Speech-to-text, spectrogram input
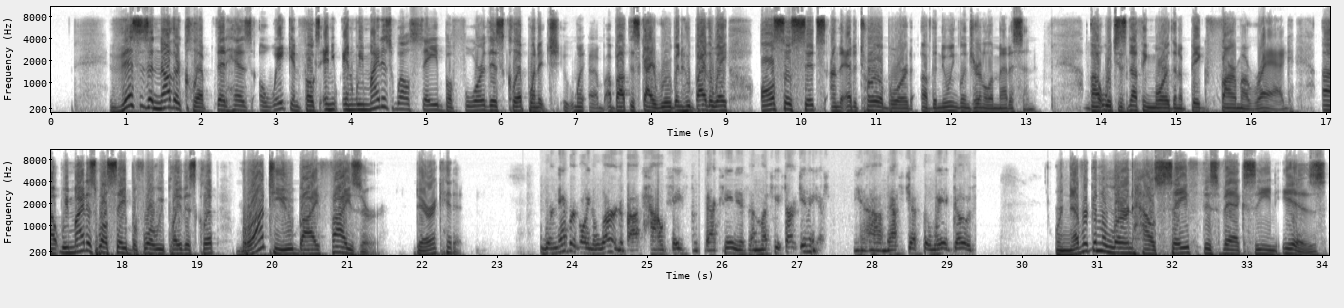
This is another clip that has awakened folks, and and we might as well say before this clip when it when, about this guy Rubin, who by the way also sits on the editorial board of the New England Journal of Medicine uh, which is nothing more than a big pharma rag. Uh, we might as well say before we play this clip, brought to you by Pfizer. Derek, hit it. We're never going to learn about how safe the vaccine is unless we start giving it. Yeah, um, that's just the way it goes. We're never going to learn how safe this vaccine is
